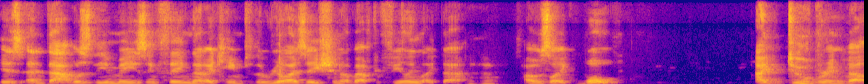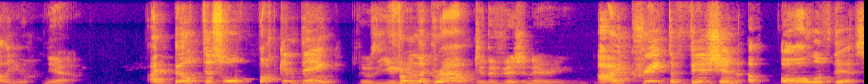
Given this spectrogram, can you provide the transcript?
Is and that was the amazing thing that I came to the realization of after feeling like that. Mhm. I was like, whoa, I do bring value. Yeah, I built this whole fucking thing it was you. from you're, the ground. you're the visionary. I create the vision of all of this.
